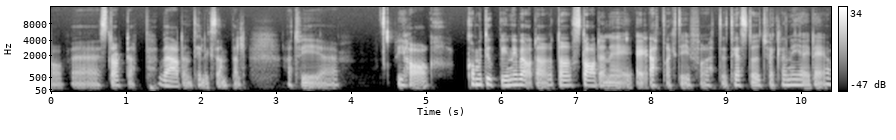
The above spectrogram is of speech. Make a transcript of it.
av eh, startup-världen till exempel. Att vi, eh, vi har kommit upp i en nivå där, där staden är, är attraktiv för att testa och utveckla nya idéer.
